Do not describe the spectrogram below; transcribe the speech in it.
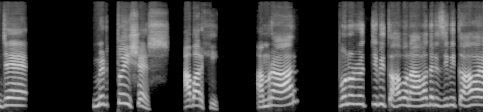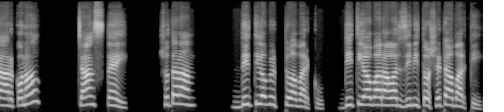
যে মৃত্যুই শেষ, আবার কি? আমরা আর পুনরুজ্জীবিত হব না, আমাদের জীবিত হওয়ার আর কোনো চান্স নেই। সুতরাং দ্বিতীয় মৃত্যু আবার কু? দ্বিতীয়বার আবার জীবিত, সেটা আবার কি?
